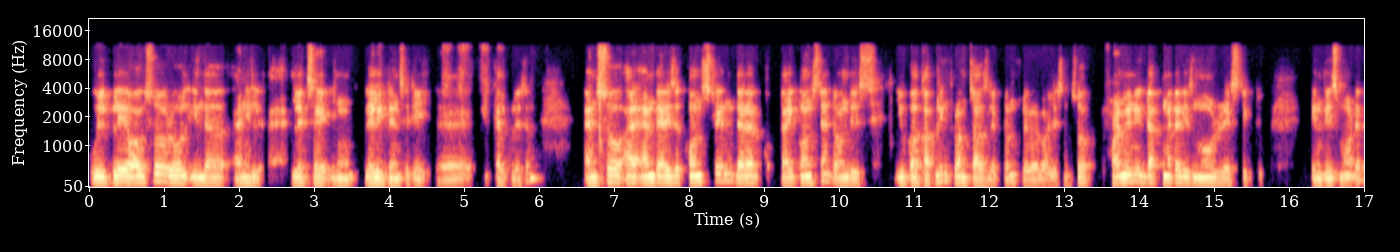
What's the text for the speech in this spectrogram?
will play also a role in the let's say in relic density uh, calculation. And so uh, and there is a constraint there are tight constant on this Yukawa coupling from charge lepton flavor violation. So fermionic dark matter is more restrictive in this model.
